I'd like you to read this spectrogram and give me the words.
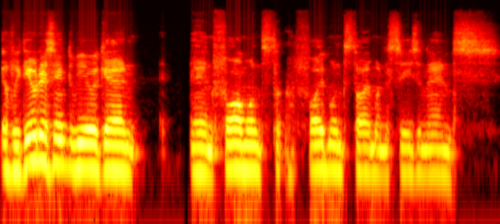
if we do this interview again in four months, five months time when the season ends,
